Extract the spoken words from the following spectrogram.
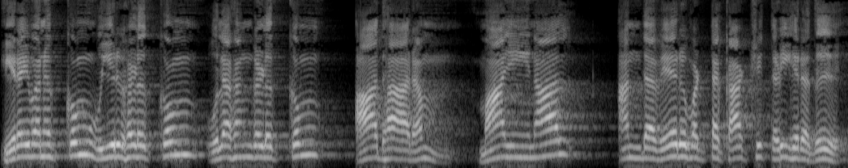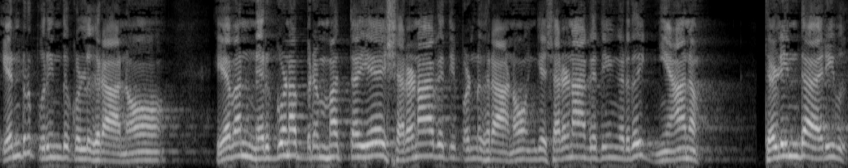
இறைவனுக்கும் உயிர்களுக்கும் உலகங்களுக்கும் ஆதாரம். மாயினால் அந்த வேறுபட்ட காட்சி தெரிகிறது என்று புரிந்து கொள்ளுகிறானோ? எவன் நிர்குண பிரம்மத்தையே சரணாகதி பண்ணுகிறானோ? இங்கே சரணாகதிங்கிறது ஞானம். தெளிந்த அறிவு.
